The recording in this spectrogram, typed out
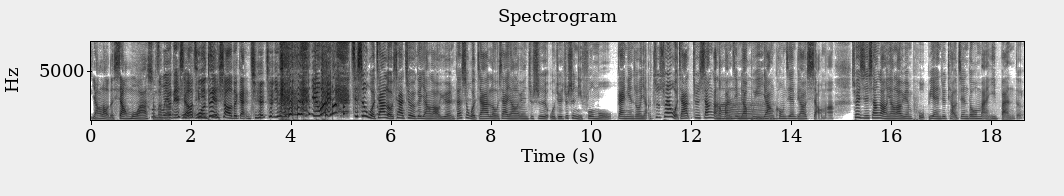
养老的项目啊什么的。我怎么有点想要请你介绍的感觉？就因为因为 其实我家楼下就有一个养老院，但是我家楼下养老院就是我觉得就是你父母概念中的养，就虽然我家就是香港的环境比较不一样，啊、空间比较小嘛，所以其实香港养老院普遍就条件都蛮一般的。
